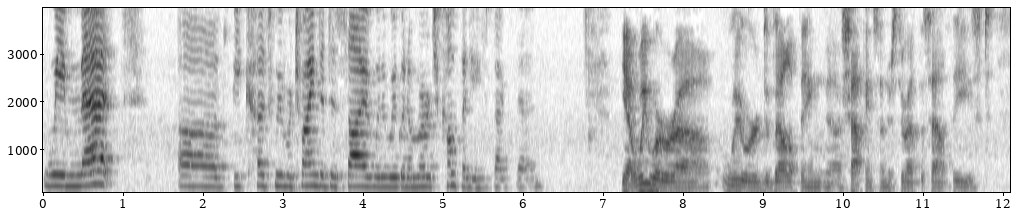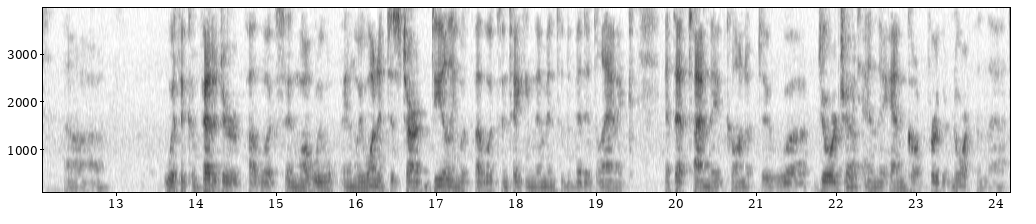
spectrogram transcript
we met uh, because we were trying to decide whether we were going to merge companies back then. Yeah, we were uh, we were developing uh, shopping centers throughout the southeast uh, with a competitor of Publix, and what we and we wanted to start dealing with Publix and taking them into the Mid Atlantic. At that time, they had gone up to uh, Georgia, Georgia, and they hadn't gone further north than that.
